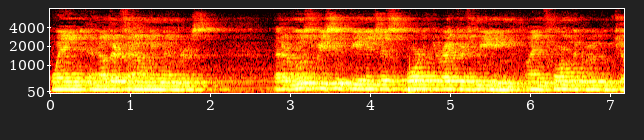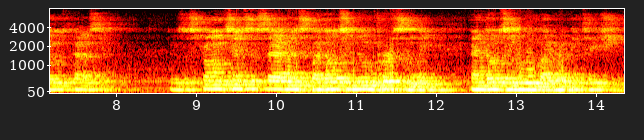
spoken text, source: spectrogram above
Wayne, and other family members. At our most recent VNHS Board of Directors meeting, I informed the group of Joe's passing. There was a strong sense of sadness by those who knew him personally and those who knew him by reputation.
